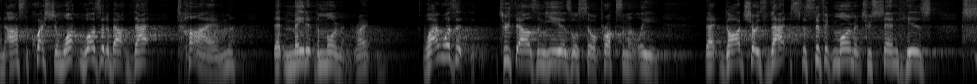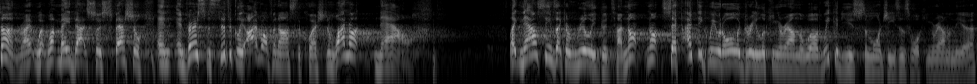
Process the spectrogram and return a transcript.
and ask the question what was it about that time that made it the moment, right? Why was it 2,000 years or so approximately that God chose that specific moment to send his son, right? What, what made that so special? And, and very specifically, I've often asked the question why not now? Like now seems like a really good time. Not, not sec. I think we would all agree looking around the world, we could use some more Jesus walking around on the earth.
